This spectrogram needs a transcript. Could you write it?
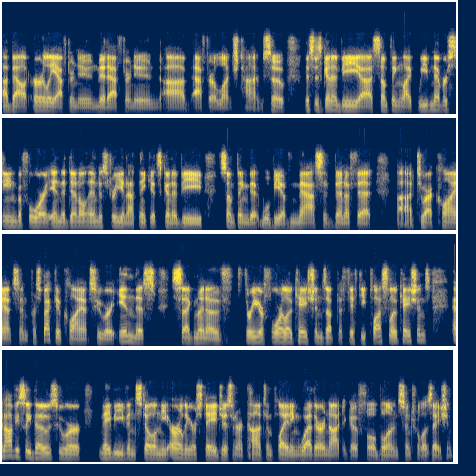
about early afternoon, mid afternoon, uh, after lunchtime. So this is going to be uh, something like we've never seen before in the dental industry, and I think it's going to be something that will be of massive benefit uh, to our clients and prospective clients who are in this segment of three or four locations up to 50 plus locations. And obviously, those who are maybe even still in the earlier stages and are contemplating whether or not to go full blown centralization.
